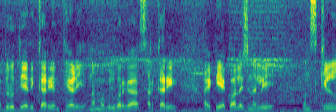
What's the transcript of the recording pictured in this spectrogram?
ಅಭಿವೃದ್ಧಿ ಅಧಿಕಾರಿ ಅಂಥೇಳಿ ನಮ್ಮ ಗುಲ್ಬರ್ಗ ಸರ್ಕಾರಿ ಐ ಟಿ ಐ ಕಾಲೇಜಿನಲ್ಲಿ ಒಂದು ಸ್ಕಿಲ್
